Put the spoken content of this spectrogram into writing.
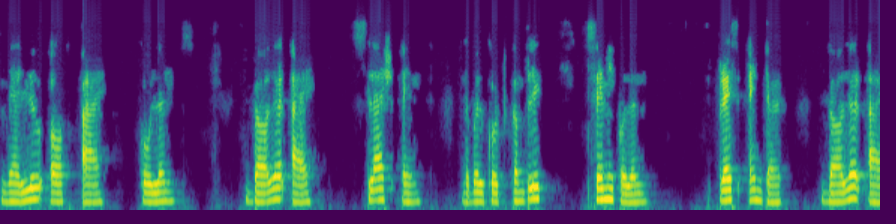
value of i colon dollar i slash n double quote complete semicolon press enter dollar i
